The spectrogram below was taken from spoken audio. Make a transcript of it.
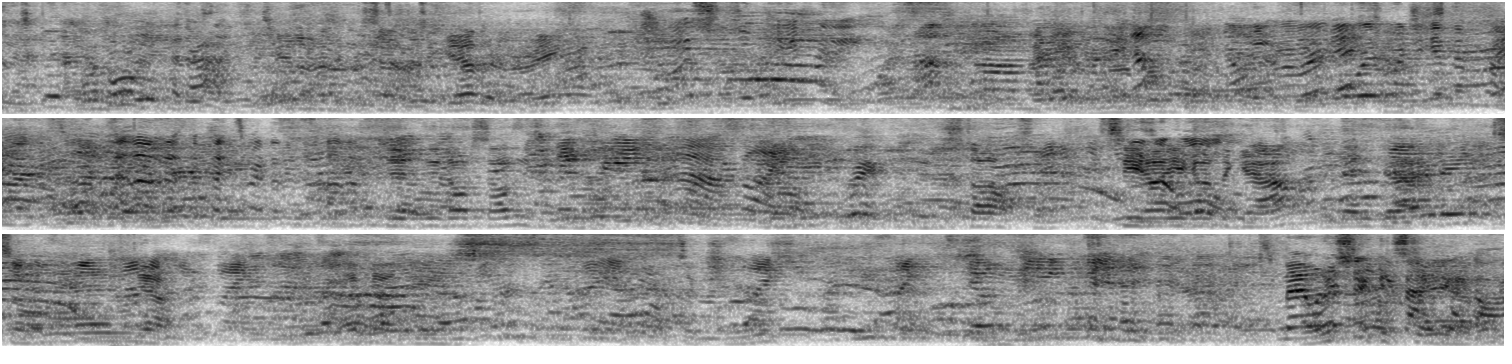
and Together, right? Where, where'd you get them from? I love it. The pet store doesn't sell them. Don't sell these anymore. It stops. So, see how you got the gap? So, yeah. I've had these six years. I wish I could still get them.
